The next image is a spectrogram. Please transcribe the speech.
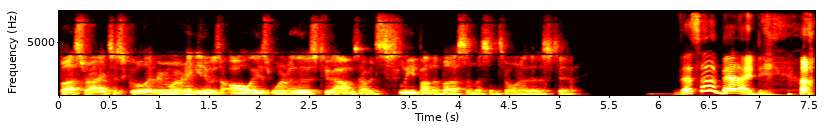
bus ride to school every morning, and it was always one of those two albums. I would sleep on the bus and listen to one of those two. That's not a bad idea.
